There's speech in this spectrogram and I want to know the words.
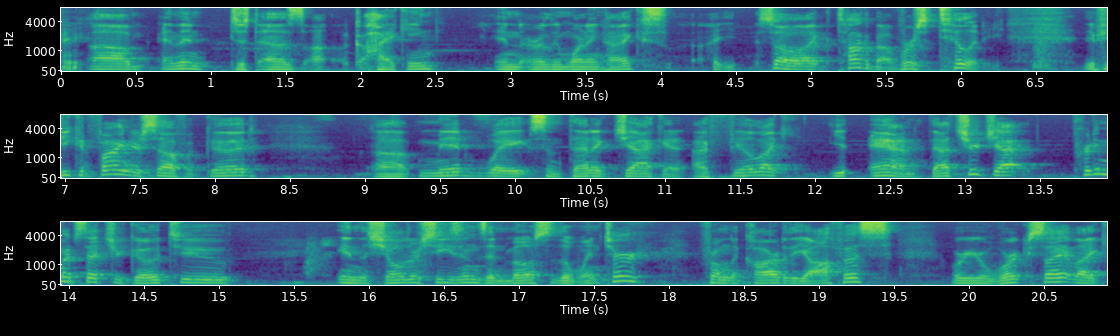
Right. um, and then just as uh, hiking in the early morning hikes. So like talk about versatility. If you can find yourself a good uh, mid-weight synthetic jacket, I feel like, you, and that's your jacket. Pretty much that's your go-to in the shoulder seasons and most of the winter from the car to the office or your work site like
